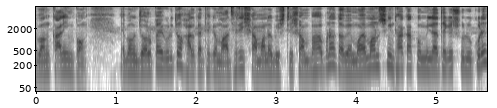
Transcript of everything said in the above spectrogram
এবং কালিম্পং। এবং জলপাইগুড়িতেও হালকা থেকে মাঝারি সামান্য বৃষ্টির সম্ভাবনা। তবে ময়মনসিংহ, ঢাকা, কুমিল্লা থেকে শুরু করে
